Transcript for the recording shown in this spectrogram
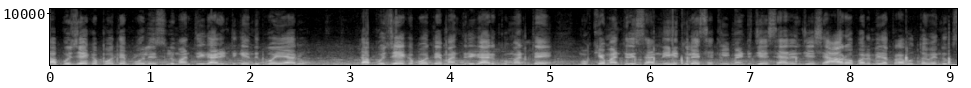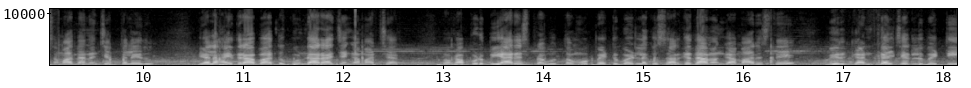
తప్పు చేయకపోతే పోలీసులు మంత్రి గారి ఇంటికి ఎందుకు పోయారు? తప్పు చేయకపోతే మంత్రి గారి కుమార్తె ముఖ్యమంత్రి సన్నిహితులే సెటిల్మెంట్ చేశారని చేసే ఆరోపణ మీద ప్రభుత్వం ఎందుకు సమాధానం చెప్తలేదు? ఇలా హైదరాబాద్ను గుండా రాజ్యంగా మార్చారు. ఒకప్పుడు బీఆర్ఎస్ ప్రభుత్వము పెట్టుబడులకు స్వర్గధామంగా మారుస్తే మీరు గన్ కల్చర్లు పెట్టి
